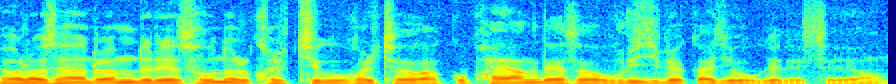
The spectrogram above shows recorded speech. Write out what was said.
여러 사람들의 손을 걸치고 걸쳐 갖고 파양돼서 우리 집에까지 오게 됐어요.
